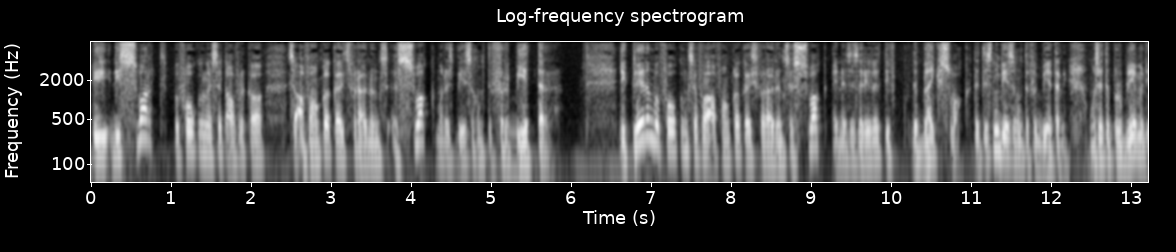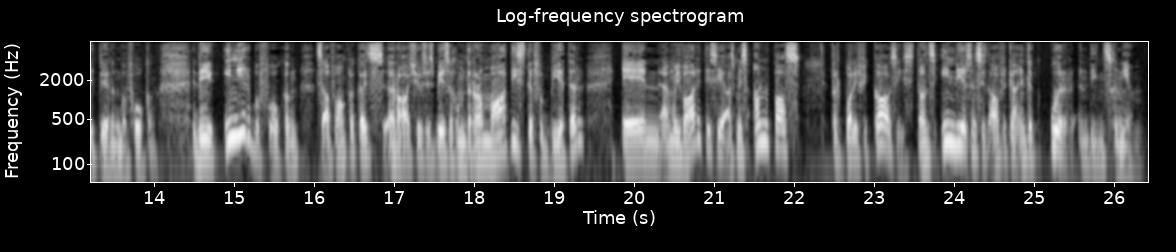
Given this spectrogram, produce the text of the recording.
Die die swart bevolking in Suid-Afrika se afhanklikheidsverhoudings afhanklikheidsverhoudings is swak, maar is besig om te verbeter. Die kleringbevolking se afhanklikheidsverhoudings is swak en dit is relatief dit blyk swak. Dit is nie besig om te verbeter nie. Ons het 'n probleem met die kleringbevolking. Die indiër bevolking se afhanklikheidsrasios is besig om dramaties te verbeter en um, moet jy waarheid te sê as mens aanpas vir kwalifikasies, dan's indiërs in Suid-Afrika eintlik oor in diens geneem.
